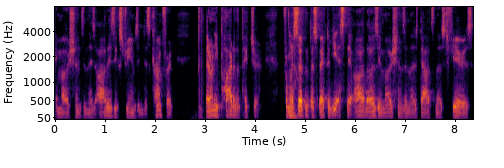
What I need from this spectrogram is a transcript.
emotions and there are these extremes in discomfort but they're only part of the picture from yeah. a certain perspective yes there are those emotions and those doubts and those fears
